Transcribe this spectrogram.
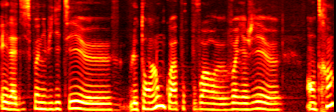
et la disponibilité, le temps long, quoi, pour pouvoir voyager en train.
